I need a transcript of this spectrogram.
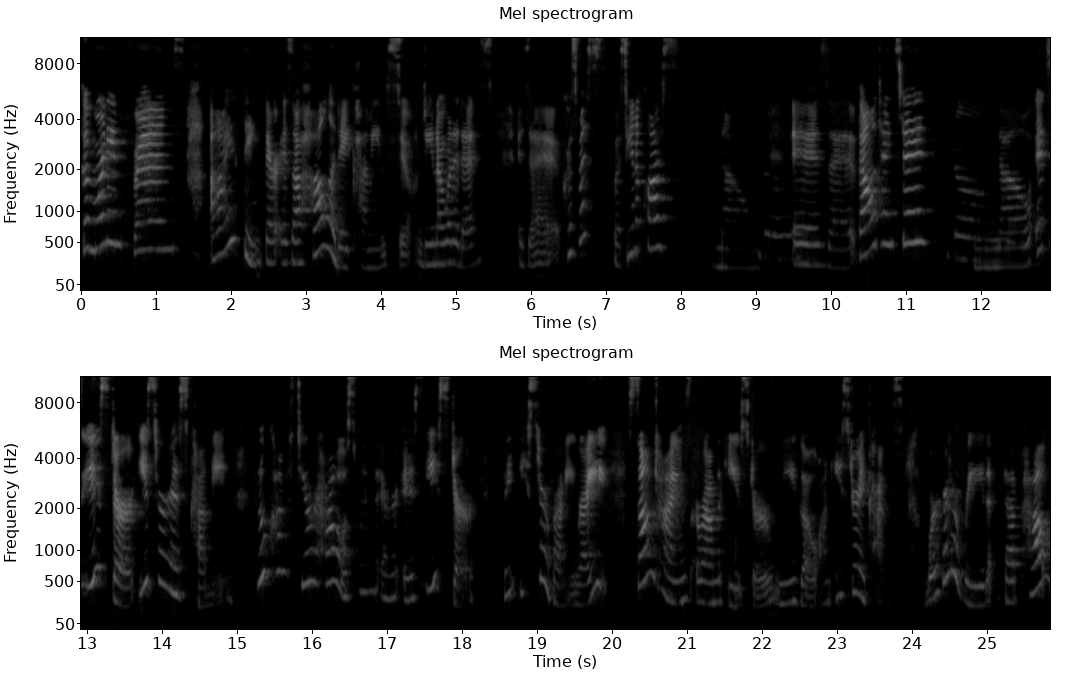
Good morning, friends. I think there is a holiday coming soon. Do you know what it is? Is it Christmas with Santa Claus? No. Is it Valentine's Day? No. No. It's Easter. Easter is coming. Who comes to your house when there is Easter? The Easter Bunny, right? Sometimes around Easter, we go on Easter egg hunts. We're going to read the Pout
